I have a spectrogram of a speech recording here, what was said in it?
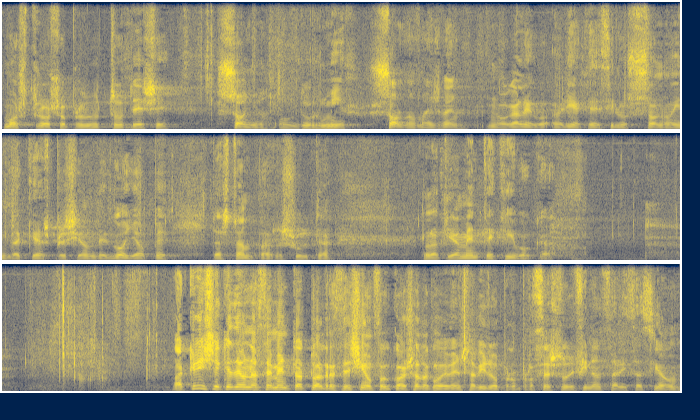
monstruoso produto dese soño ou dormir, sono máis ben, no galego habría que decirlo sono, aínda que a expresión de Goya ao pé da estampa resulta relativamente equívoca. A crise que deu nacemento a actual recesión foi causada, como ben sabido, por o proceso de financiarización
